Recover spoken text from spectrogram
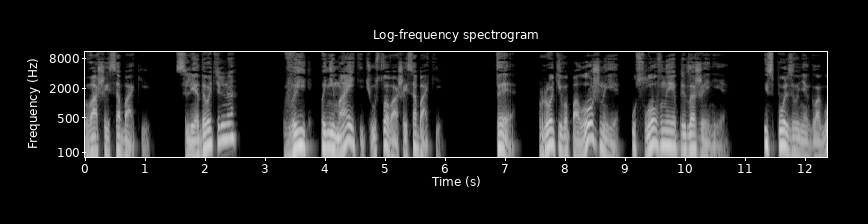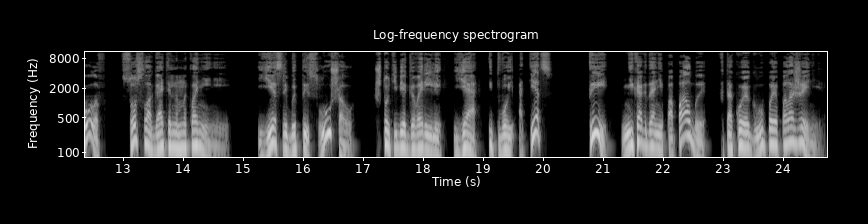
вашей собаки. Следовательно, вы понимаете чувства вашей собаки. Т. Противоположные условные предложения. Использование глаголов в сослагательном наклонении. Если бы ты слушал, что тебе говорили «я» и «твой отец», ты никогда не попал бы в такое глупое положение.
